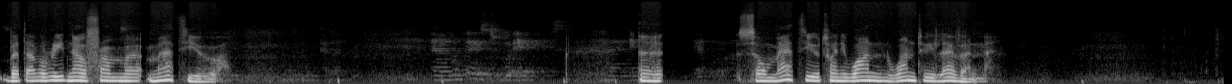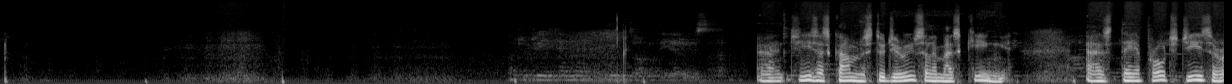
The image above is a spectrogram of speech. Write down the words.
but I will read now from uh, Matthew. Uh. So, Matthew 21 1 to 11. Och rubriken är Utom till Jerusalem. Uh, Jesus comes to Jerusalem as king. As they approached Jesus,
